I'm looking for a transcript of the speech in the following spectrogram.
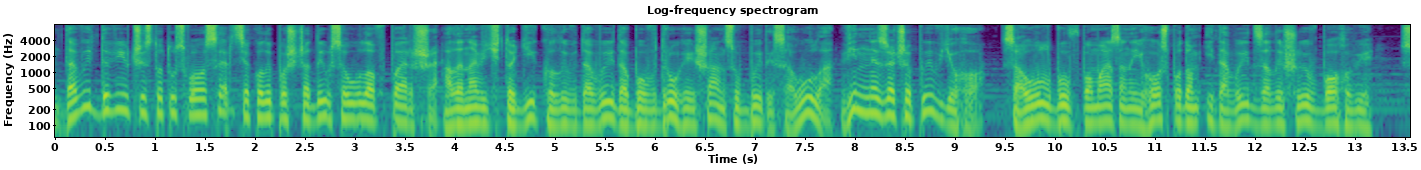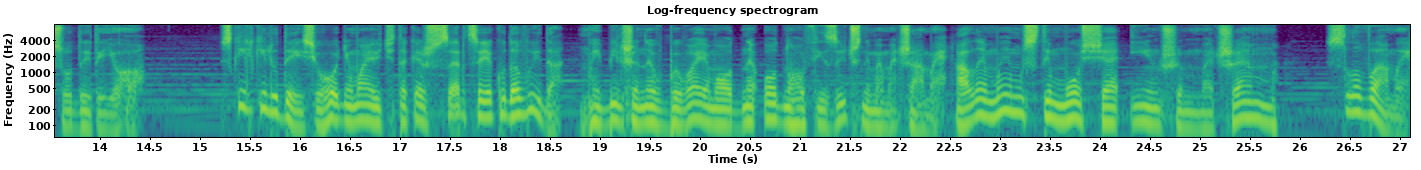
Давид довів чистоту свого серця, коли пощадив Саула вперше, але навіть тоді, коли в Давида був другий шанс убити Саула, він не зачепив його. Саул був помазаний Господом, і Давид залишив Богові судити його. Скільки людей сьогодні мають таке ж серце, як у Давида? Ми більше не вбиваємо одне одного фізичними мечами, але ми мстимося іншим мечем словами.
